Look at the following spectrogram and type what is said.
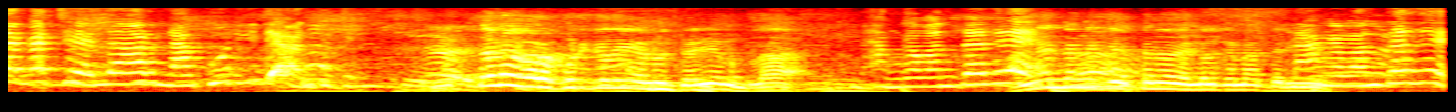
தங்கச்சி எல்லாரும் நான் கூட்டிகிட்டே வந்துட்டேன். வந்தது அண்ணன் வந்தது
